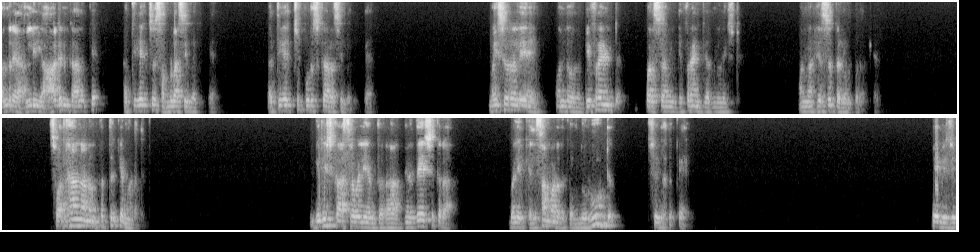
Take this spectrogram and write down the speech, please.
ಅಂದ್ರೆ ಅಲ್ಲಿ ಆಗಿನ ಕಾಲಕ್ಕೆ ಅತಿ ಹೆಚ್ಚು ಸಂಬಳ ಸಿಗೋದಕ್ಕೆ, ಅತಿ ಹೆಚ್ಚು ಪುರಸ್ಕಾರ ಸಿಗೋದಕ್ಕೆ. ಮೈಸೂರಲ್ಲಿ ಒಂದು ಡಿಫರೆಂಟ್ ಪರ್ಸನ್ ಡಿಫರೆಂಟ್ ಜರ್ನಲಿಸ್ಟ್ ಅನ್ನೋ ಹೆಸರು ತಗೊಳ್ಕೊಳಕ್ಕೆ ಸ್ವತಃ ನಾನೊಂದು ಪತ್ರಿಕೆ ಮಾಡಿದೆ. ಗಿರೀಶ್ ಕಾಸರವಳ್ಳಿ ಅಂತರ, ನಿರ್ದೇಶಕರ ಬಳಿ ಕೆಲಸ ಮಾಡೋದಕ್ಕೆ ಒಂದು ರೂಟ್ ಸಿಗೋದಕ್ಕೆ. ಎ ಬಿ ಜಿ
